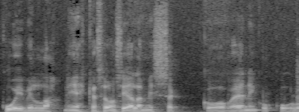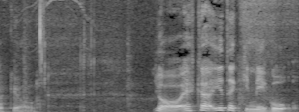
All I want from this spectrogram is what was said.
kuivilla, niin ehkä se on siellä, missä KV niin kuin kuuluukin olla. Joo, ehkä itsekin niinku,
